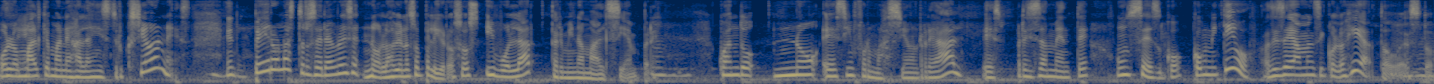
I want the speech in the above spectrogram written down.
o lo mal que maneja las instrucciones. Pero nuestro cerebro dice, no, los aviones son peligrosos y volar termina mal siempre. Cuando no es información real, es precisamente un sesgo cognitivo, así se llama en psicología todo esto.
